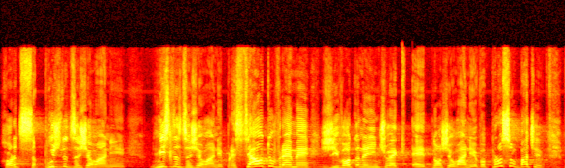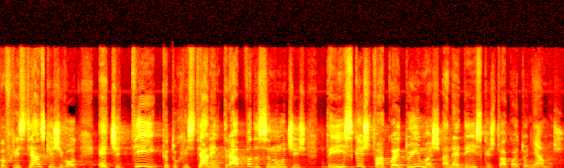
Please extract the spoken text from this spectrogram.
Хората се събуждат за желание, мислят за желание. През цялото време живота на един човек е едно желание. Въпросът обаче в християнския живот е, че ти като християнин трябва да се научиш да искаш това, което имаш, а не да искаш това, което нямаш.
